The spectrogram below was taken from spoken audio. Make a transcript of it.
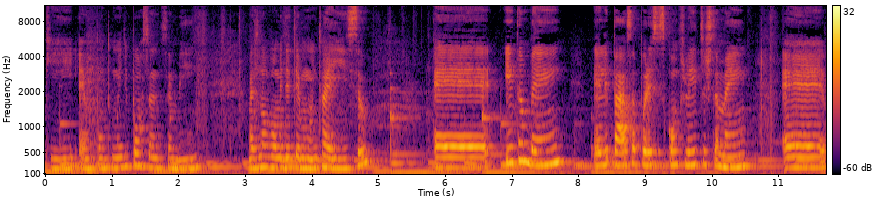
que é um ponto muito importante também, mas não vou me deter muito a isso. É, e também ele passa por esses conflitos também é,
